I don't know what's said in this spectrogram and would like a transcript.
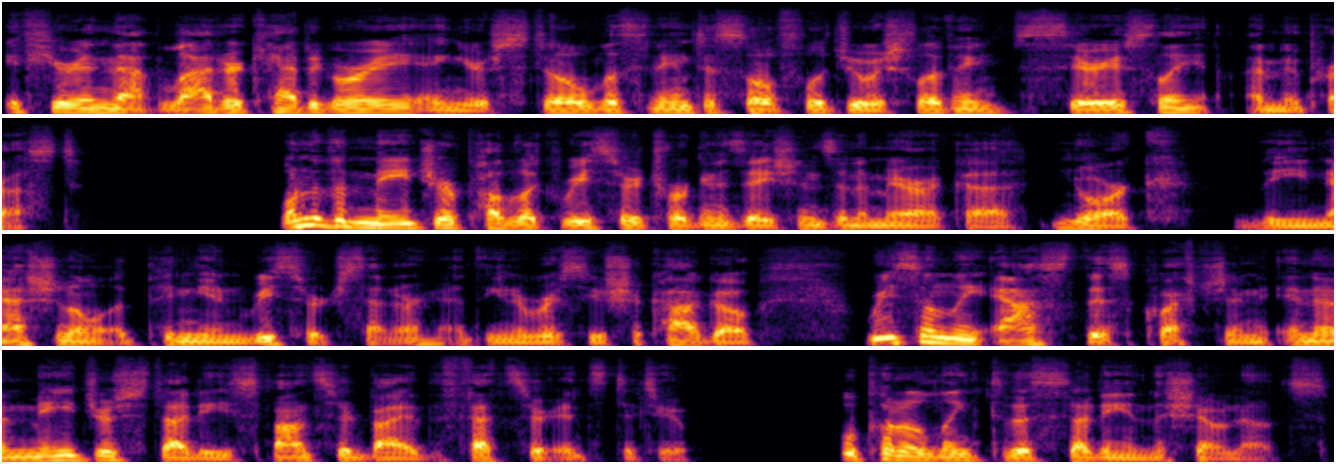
If you're in that latter category and you're still listening to Soulful Jewish Living, seriously, I'm impressed. One of the major public research organizations in America, NORC, the National Opinion Research Center at the University of Chicago, recently asked this question in a major study sponsored by the Fetzer Institute. We'll put a link to the study in the show notes.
